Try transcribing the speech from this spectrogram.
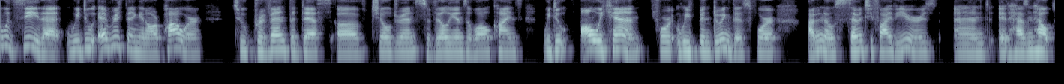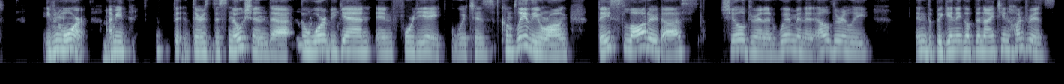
would see that we do everything in our power to prevent the deaths of children, civilians of all kinds. We do all we can for we've been doing this for I don't know 75 years and it hasn't helped even more. No. I mean th there's this notion that the war began in 48, which is completely wrong. They slaughtered us, children and women and elderly, in the beginning of the 1900s,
